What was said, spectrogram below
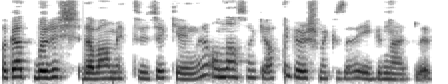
Fakat Barış devam ettirecek yayınları. Ondan sonraki hafta görüşmek üzere. İyi günler dilerim.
